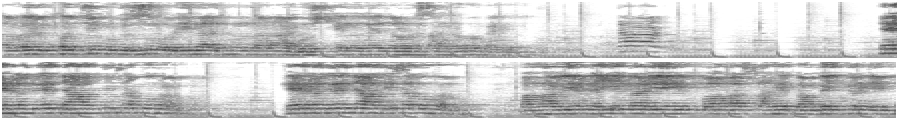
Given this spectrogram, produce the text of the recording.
നമ്മളൊരു കൊച്ചു കുടിച്ചു മുറിയിനകത്ത് നടക്കുന്നതാണ് ആഘോഷിക്കുന്നത് എന്നുള്ള സംഗ്രഹം കഴിഞ്ഞു കേരളത്തിലെ ജാതി സമൂഹം കേരളത്തിലെ ജാതി സമൂഹം മഹാവീരൻ അയ്യങ്കാളിയെയും ബാബാ സാഹേബ് അംബേദ്കറിനെയും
